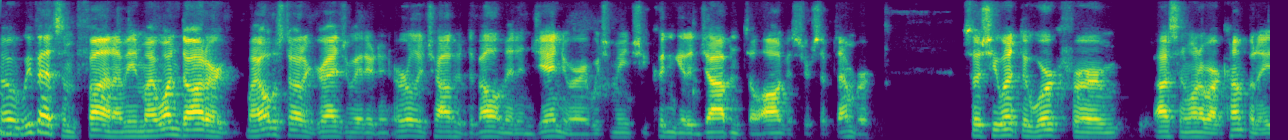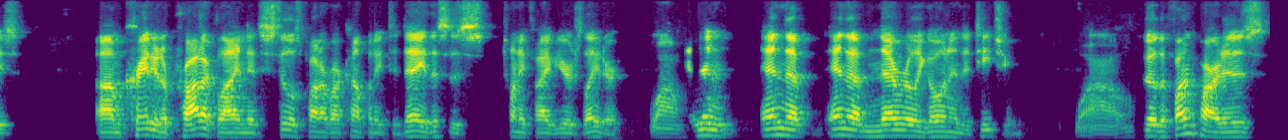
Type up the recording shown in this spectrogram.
Oh, we've had some fun. I mean, my one daughter, my oldest daughter, graduated in early childhood development in January, which means she couldn't get a job until August or September. So she went to work for us in one of our companies, um, created a product line that still is part of our company today. This is 25 years later, Wow. and then end up ended up never really going into teaching. Wow. So the fun part is,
